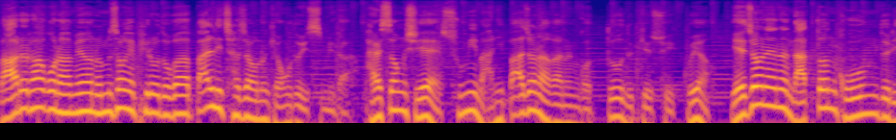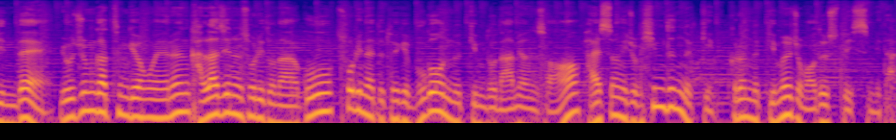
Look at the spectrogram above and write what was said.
말을 하고 나면 음성의 피로도가 빨리 찾아오는 경우도 있습니다. 발성 시에 숨이 많이 빠져나가는 것도 느낄 수 있고요. 예전에는 났던 고음들인데 요즘 같은 경우에는 갈라지는 소리도 나고 소리 낼 때 되게 무거운 느낌도 나면서 발성이 좀 힘든 느낌, 그런 느낌을 좀 얻을 수도 있습니다.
